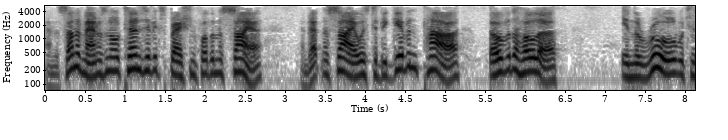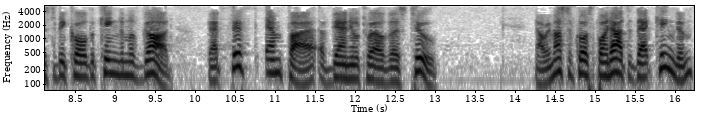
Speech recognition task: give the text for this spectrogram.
And the Son of Man was an alternative expression for the Messiah, and that Messiah was to be given power over the whole earth in the rule which is to be called the kingdom of God, that fifth empire of Daniel 12 verse 2. Now we must of course point out that that kingdom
